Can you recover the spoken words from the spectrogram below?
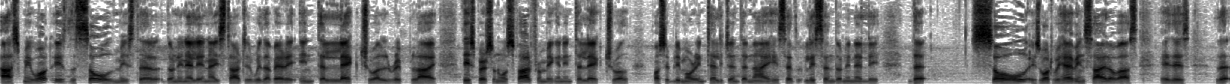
asked me, what is the soul, Mr. Doninelli? And I started with a very intellectual reply. This person was far from being an intellectual, possibly more intelligent than I. He said, listen, Doninelli, the soul is what we have inside of us. It is that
